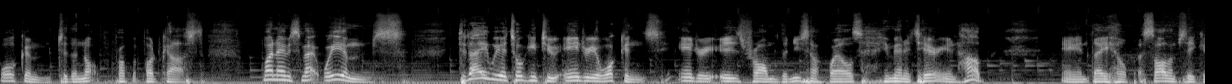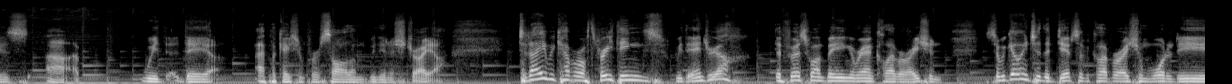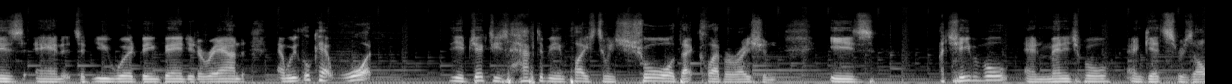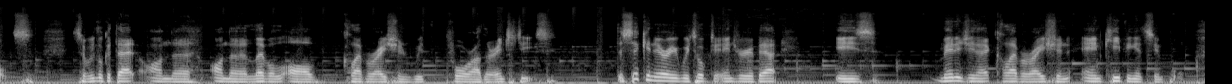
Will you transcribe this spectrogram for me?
Welcome to the Not for Profit podcast. My name is Matt Williams. Today we are talking to Andrea Watkins. Andrea is from the New South Wales Humanitarian Hub and they help asylum seekers uh, with their application for asylum within Australia. Today we cover off three things with Andrea. The first one being around collaboration. So we go into the depths of collaboration, what it is, and it's a new word being bandied around, and we look at what the objectives have to be in place to ensure that collaboration is achievable and manageable and gets results. So we look at that on the on the level of collaboration with four other entities. The second area we talked to Andrea about is managing that collaboration and keeping it simple.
